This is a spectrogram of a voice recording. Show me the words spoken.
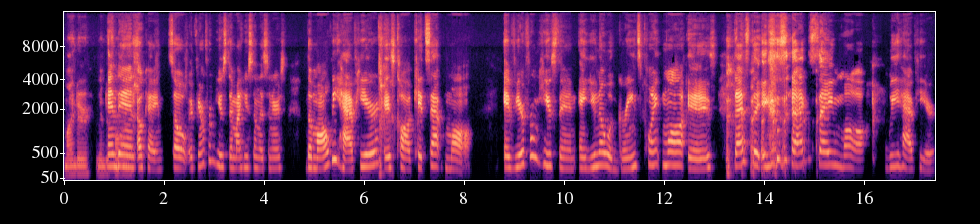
Minder, Minder. And then, okay, so if you're from Houston, my Houston listeners, the mall we have here is called Kitsap Mall. If you're from Houston and you know what Greenspoint Mall is, that's the exact same mall we have here.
